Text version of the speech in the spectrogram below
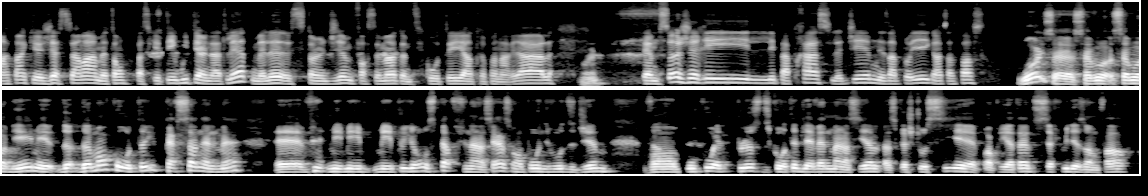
en, tant que gestionnaire, mettons, parce que es, oui, tu es un athlète, mais là, si tu un gym, forcément, tu as un petit côté entrepreneurial. Ouais. Tu aimes ça, gérer les paperasses, le gym, les employés, quand ça se passe? Oui, ça, va, ça va bien, mais de, mon côté, personnellement, euh, mes, plus grosses pertes financières ne seront pas au niveau du gym, vont beaucoup être plus du côté de l'événementiel parce que je suis aussi euh, propriétaire du circuit des hommes forts.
